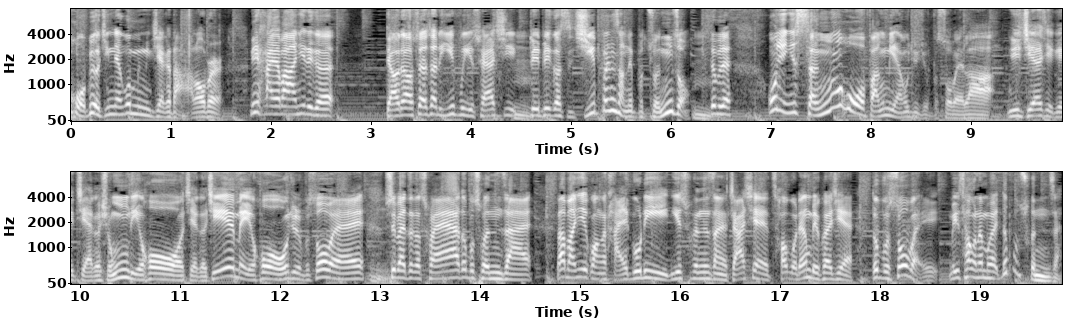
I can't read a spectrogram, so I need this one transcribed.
合，比如今天我明明见个大老板，你还要把你那个。吊吊甩甩的衣服一穿起，对别个是基本上的不尊重，对不对？我觉得你生活方面，我觉得就无所谓了。你今天去给见个兄弟伙，见个姐妹伙，我觉得无所谓，随便这个穿都不存在。哪怕你逛个太古里，你存上加起来超过两百块钱都无所谓，没超过两百块都不存在。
